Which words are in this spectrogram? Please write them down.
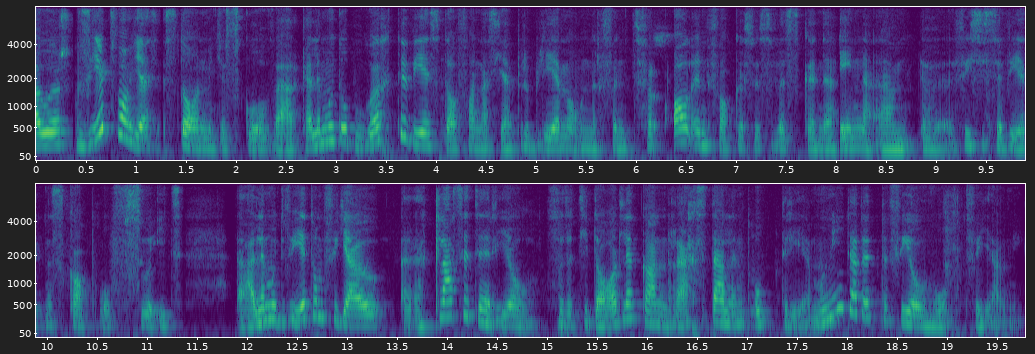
ouers weet waar jy staan met jou skoolwerk. Hulle moet op hoogte wees daarvan as jy probleme ondervind, veral in vakke soos wiskunde en ehm um, fisiese wetenskap of so iets. Hulle moet weet om vir jou 'n uh, klasse te reël sodat jy dadelik kan regstellend optree. Moenie dat dit te veel word vir jou nie.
